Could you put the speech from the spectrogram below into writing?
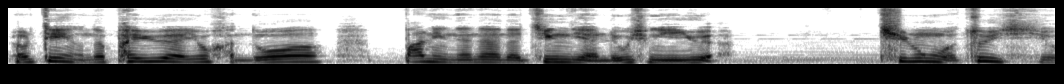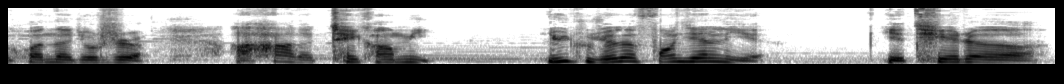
然后电影的配乐有很多八零年代的经典流行音乐，其中我最喜欢的就是啊哈的 Take on Me，女主角的房间里也贴着。《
